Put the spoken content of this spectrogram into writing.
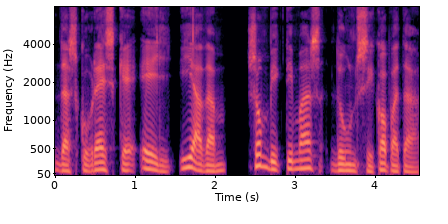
descobreix que ell i Adam són víctimes d'un psicòpata.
